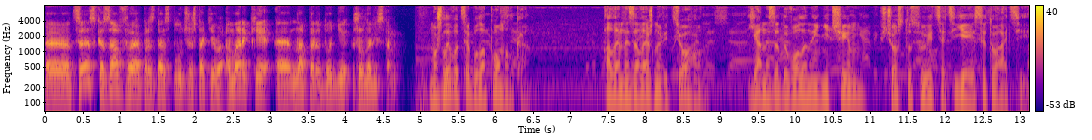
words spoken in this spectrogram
Е, це сказав президент Сполучених Штатів Америки напередодні журналістам. Можливо, це була помилка, але незалежно від цього. Я не задоволений нічим, що стосується цієї ситуації.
